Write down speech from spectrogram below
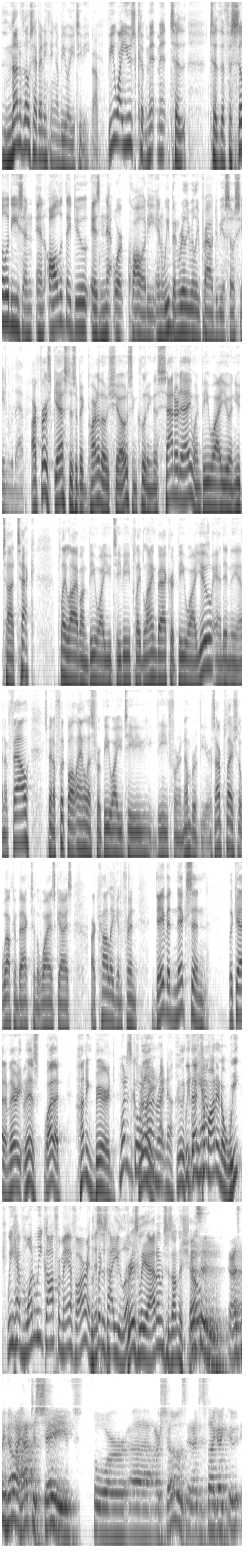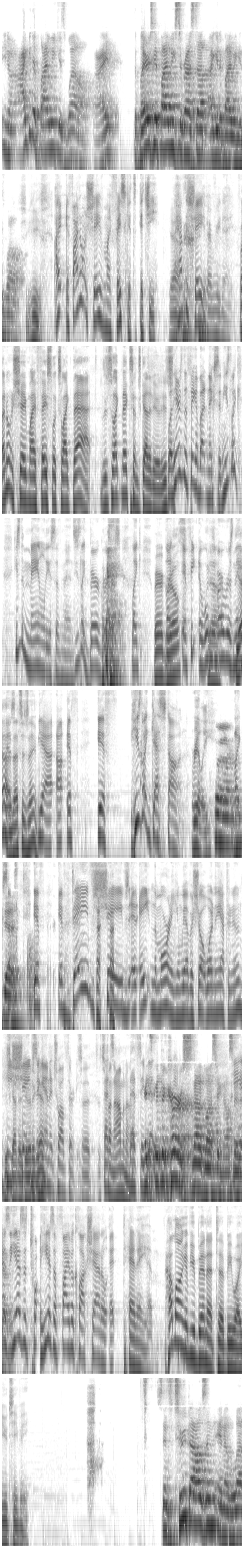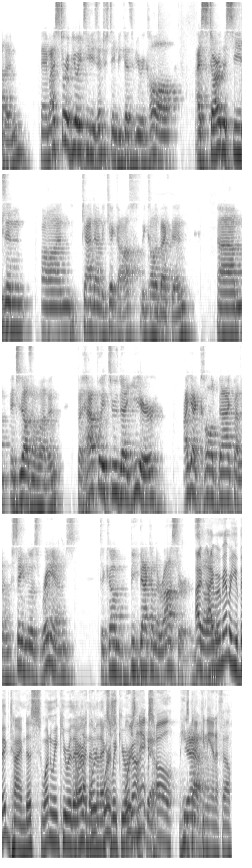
None of those have anything on BYU TV. No. BYU's commitment to to the facilities and, and all that they do is network quality, and we've been really, really proud to be associated with that. Our first guest is a big part of those shows, including this Saturday when BYU and Utah Tech play live on BYU TV. Played linebacker at BYU and in the NFL. He's been a football analyst for BYU TV for a number of years. Our pleasure to welcome back to the Wise Guys our colleague and friend David Nixon. Look at him. There he is. Why that hunting beard. What is going really, on right now? Really, We- did that we come have- on in a week? We have one week off from AFR, and this is how you look. Grizzly Adams is on the show. Listen, as we know, I have to shave for uh, our shows, and I just feel like I, you know, I get a bye week as well. All right, the players get bye weeks to rest up. I get a bye week as well. Jeez. I if I don't shave, my face gets itchy. Yeah. I have to shave every day. If I don't shave, my face looks like that. It's like Nixon's got to do. It's- Well, here's the thing about Nixon. He's like he's the manliest of men. He's like Bear Grylls. Like Bear like, Grylls? if he, what is Yeah. whatever his name Yeah, is? that's his name. Yeah. Uh, if if he's like Gaston, really. Uh, like so, yes. if if Dave shaves at eight in the morning and we have a show at one in the afternoon, he gotta do it shaves again. again. at twelve thirty. It's a- it's phenomenon. That's the, It's, it's a curse, not a blessing. I'll say he that. has he has a tw- he has a five o'clock shadow at ten a.m. How long have you been at uh, BYU TV? since 2011. And my story of BYU TV is interesting because if you recall, I started the season on countdown to kickoff, we called it back then, um, in 2011. But halfway through that year, I got called back by the St. Louis Rams to come be back on the roster. And I, I remember you big timed us. One week you were there, Like, and then the next week you were where's gone. Nix? Yeah. Oh, he's Yeah. back in the NFL.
